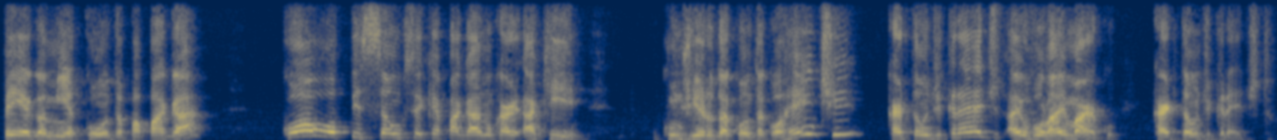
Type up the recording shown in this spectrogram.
pego a minha conta para pagar. Qual opção que você quer pagar no aqui? Com dinheiro da conta corrente, cartão de crédito? Aí eu vou lá e marco cartão de crédito.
